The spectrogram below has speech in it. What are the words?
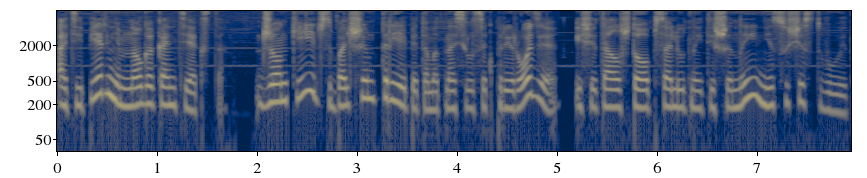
А теперь немного контекста. Джон Кейдж с большим трепетом относился к природе и считал, что абсолютной тишины не существует.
